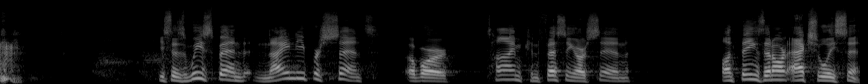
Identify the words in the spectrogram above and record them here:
he says, We spend 90% of our time confessing our sin on things that aren't actually sin.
